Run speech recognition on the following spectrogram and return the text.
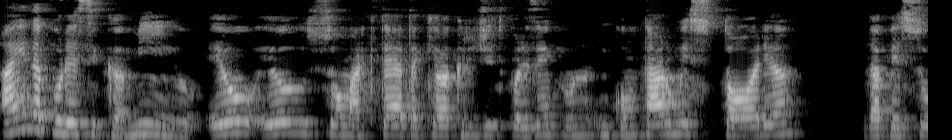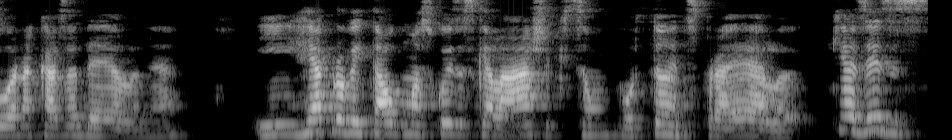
Ainda por esse caminho, eu, eu sou uma arquiteta que eu acredito, por exemplo, em contar uma história da pessoa na casa dela, né? E em reaproveitar algumas coisas que ela acha que são importantes para ela, que às vezes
